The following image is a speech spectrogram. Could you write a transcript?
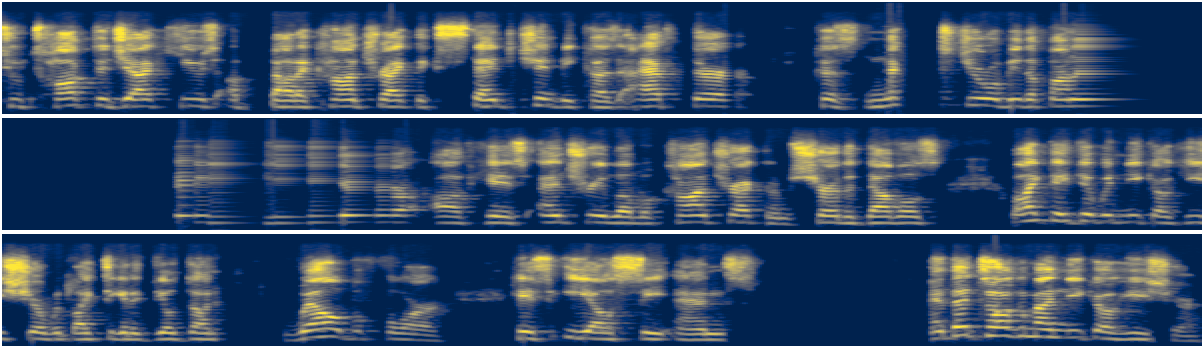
to talk to Jack Hughes about a contract extension because after, because next year will be the final year of his entry level contract. I'm sure the Devils, like they did with Nico Hischier, would like to get a deal done well before his ELC ends. And then talking about Nico Hischier,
